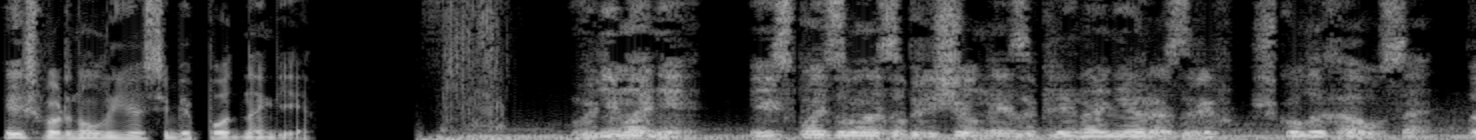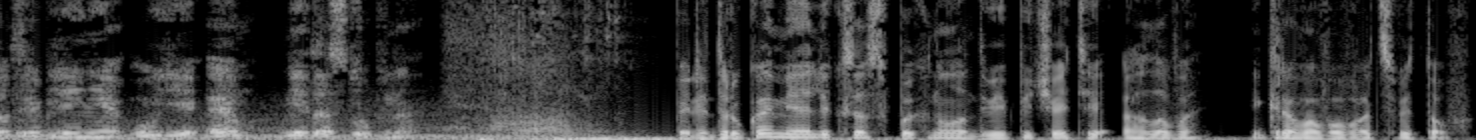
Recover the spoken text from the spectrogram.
и швырнул ее себе под ноги. Внимание! Использовано запрещенное заклинание «Разрыв школы хаоса». Потребление УЕМ недоступно. Перед руками Алекса вспыхнуло две печати алого и кровавого цветов.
